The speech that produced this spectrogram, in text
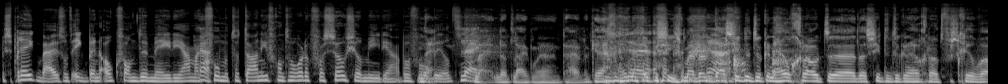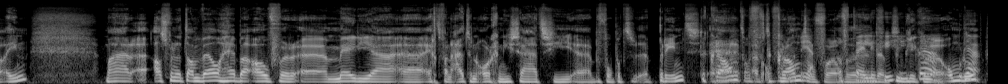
spreekbuis. Want ik ben ook van de media, maar Ja. ik voel me totaal niet verantwoordelijk voor social media bijvoorbeeld. Nee. Nee, dat lijkt me duidelijk. Ja. Nee, precies. Maar dat, daar, zit natuurlijk een heel groot, eh, daar zit natuurlijk een heel groot verschil wel in. Maar eh, als we het dan wel hebben over eh, media, echt vanuit een organisatie, bijvoorbeeld print, De krant eh, of- de of- krant ja, of, of of, de- publieke Ja. omroep.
